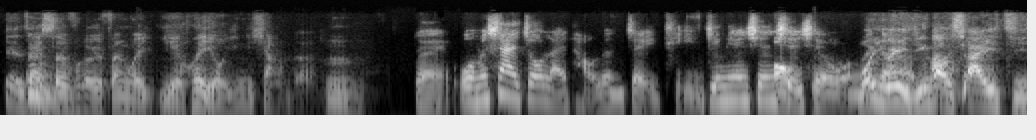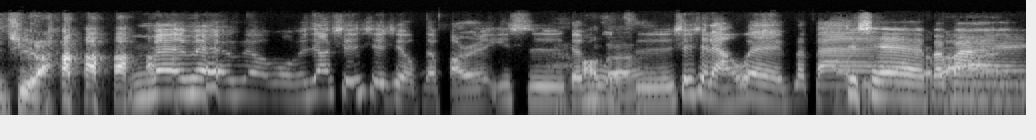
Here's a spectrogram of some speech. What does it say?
现在社会氛围也会有影响的。嗯，对，我们下一周来讨论这一题。今天先谢谢我们，我以为已经到下一集去了。没没没有，我们要先谢谢我们的保人医师跟木子，谢谢两位，拜拜，谢谢，拜拜。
